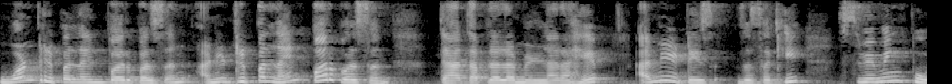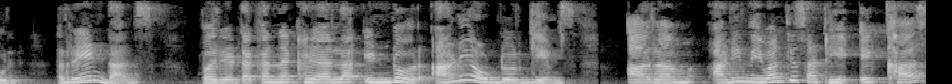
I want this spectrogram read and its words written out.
one triple nine per person आणि ट्रिपल नाईन पर पर्सन त्यात आपल्याला मिळणार आहे अम्युनिटीज जसं की स्विमिंग पूल रेन डान्स पर्यटकांना खेळायला इनडोअर आणि आउटडोअर गेम्स आराम आणि निवांतीसाठी एक खास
